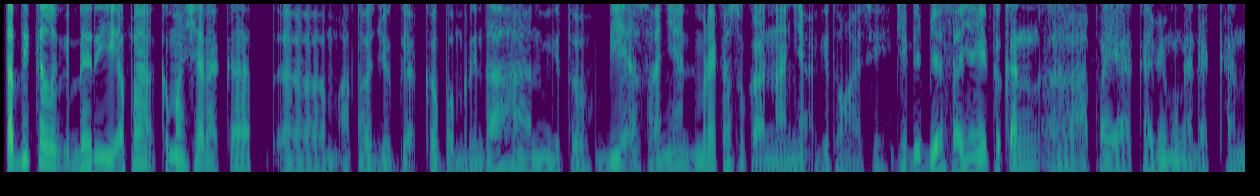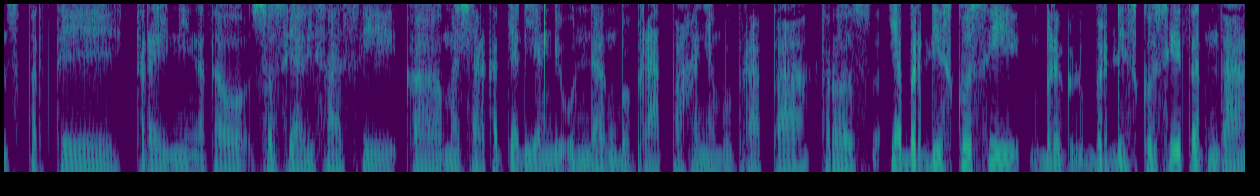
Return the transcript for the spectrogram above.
Tapi kalau dari apa ke masyarakat em, atau juga ke pemerintahan gitu, biasanya mereka suka nanya gitu nggak sih? Jadi biasanya itu kan eh, apa ya? Kami mengadakan seperti training atau sosialisasi ke masyarakat. Jadi yang diundang beberapa hanya beberapa. Terus ya berdiskusi ber- berdiskusi tentang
